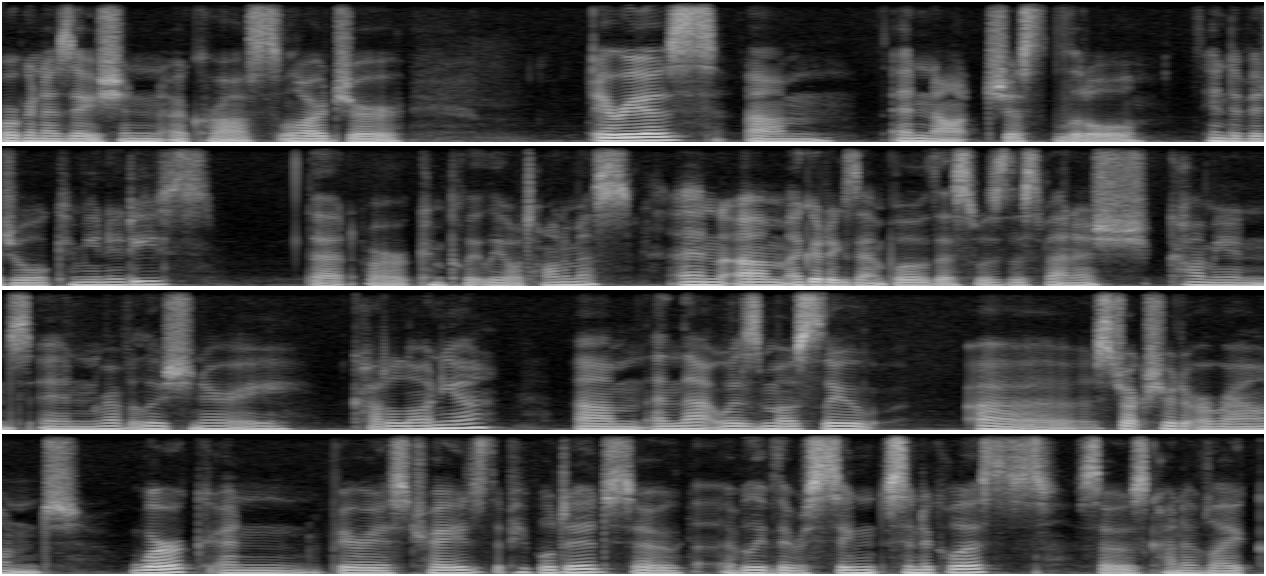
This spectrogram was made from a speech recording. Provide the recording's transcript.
organization across larger areas um, and not just little individual communities that are completely autonomous. And um, a good example of this was the Spanish communes in revolutionary Catalonia. Um, and that was mostly uh, structured around work and various trades that people did. So I believe there were syndicalists. So it was kind of like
